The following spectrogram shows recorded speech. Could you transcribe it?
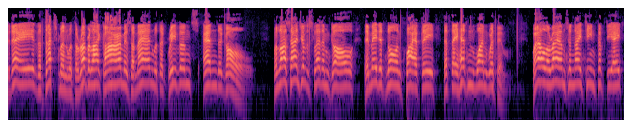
Today, the Dutchman with the rubber-like arm is a man with a grievance and a goal. When Los Angeles let him go, they made it known quietly that they hadn't won with him. Well, the Rams in 1958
